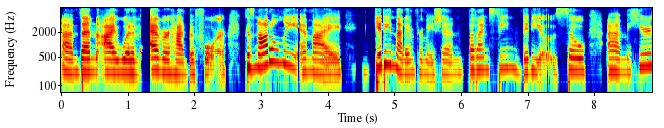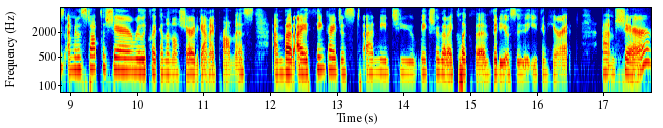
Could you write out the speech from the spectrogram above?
um, than I would have ever had before. Because not only am I getting that information, but I'm seeing videos. So um, here's, I'm going to stop the share really quick and then I'll share it again, I promise. Um, but I think I just uh, need to make sure that I click the video so that you can hear it. Um, share.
